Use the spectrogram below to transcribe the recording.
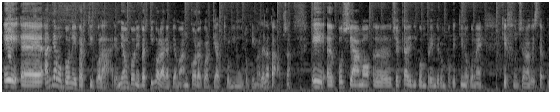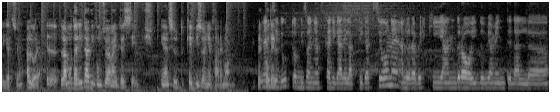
e eh, andiamo un po' nei particolari, andiamo un po' nei particolari, abbiamo ancora qualche altro minuto prima della pausa e eh, possiamo eh, cercare di comprendere un pochettino come funziona questa applicazione. Allora, eh, la modalità di funzionamento è semplice, innanzitutto che bisogna fare Monica? Innanzitutto poter... bisogna scaricare l'applicazione, allora per chi Android ovviamente dal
